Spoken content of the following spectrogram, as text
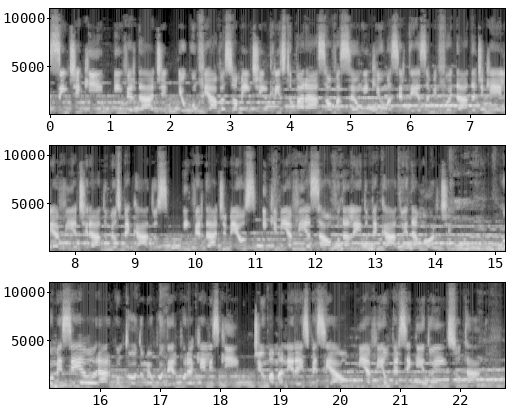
Senti que, em verdade, eu confiava somente em Cristo para a salvação e que uma certeza me foi dada de que Ele havia tirado meus pecados, em verdade meus, e que me havia salvo da lei do pecado e da morte. Comecei a orar com todo o meu poder por aqueles que, de uma maneira especial, me haviam perseguido e insultado.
